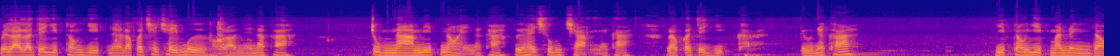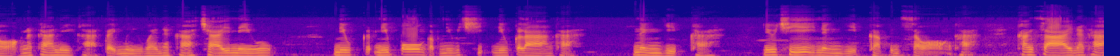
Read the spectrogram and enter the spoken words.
เวลาเราจะหยิบทองหยิบเนี่ยเราก็ใช้ใช้มือของเราเนี่ยนะคะ จุ่มน้ำนิดหน่อยนะคะ เพื่อให้ชุ่มฉ่ำนะคะ เราก็จะหยิบค่ะ ดูนะคะ หยิบทองหยิบมาหนึ่งดอกนะคะ นี่ค่ะใส่มือไว้นะคะ ใช้นิ้ว นิ้วนิ้วโป้งกับนิ้วชี้นิ้วกลางค่ะ หนึ่งหยิบค่ะ นิ้วชี้อีกหนึ่งหยิบค่ะเป็นสองค่ะ ข้างซ้ายนะคะ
